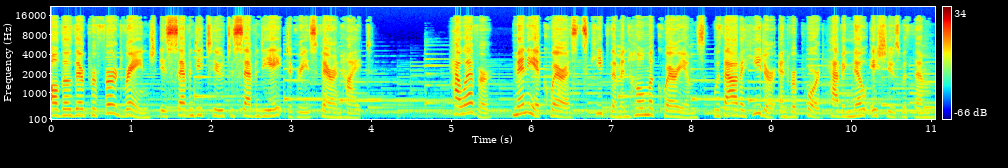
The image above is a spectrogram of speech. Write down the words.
although their preferred range is 72 to 78 degrees Fahrenheit. However, many aquarists keep them in home aquariums without a heater and report having no issues with them.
